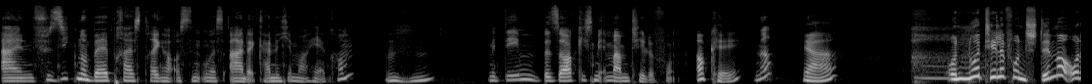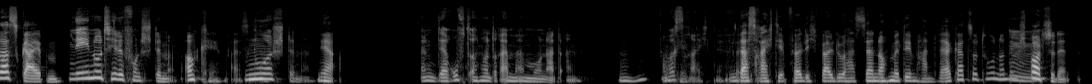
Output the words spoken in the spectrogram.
ein Physiknobelpreisträger aus den USA, der kann nicht immer herkommen. Mit dem besorge ich es mir immer am Telefon. Okay. Ne? Ja. Und nur Telefonstimme oder Skypen? Nee, nur Telefonstimme. Okay, also. Nur Stimme. Ja. Und der ruft auch nur dreimal im Monat an. Aber es reicht mir. völlig. Das reicht dir völlig, weil du hast ja noch mit dem Handwerker zu tun und dem Sportstudenten.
